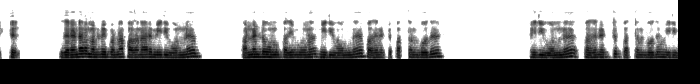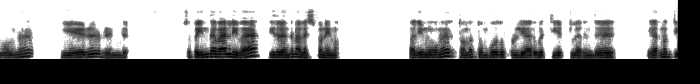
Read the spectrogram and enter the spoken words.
எட்டு. இதை ரெண்டாவது மல்டிப்ளை பண்ணா பதினாறு மீதி ஒன்று பன்னெண்டு ஒன்று பதிமூணு மீதி ஒன்று பதினெட்டு பத்தொன்பது மீதி ஒன்று பதினெட்டு பத்தொன்பது மீதி ஒன்று ஏழு ரெண்டு. ஸோ இப்போ இந்த வேல்யூவை இதுல இருந்து நான் லெஸ் பண்ணிடணும். பதிமூணு தொண்ணூத்தொன்பது புள்ளி அறுபத்தி எட்டுல இருந்து இரநூத்தி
